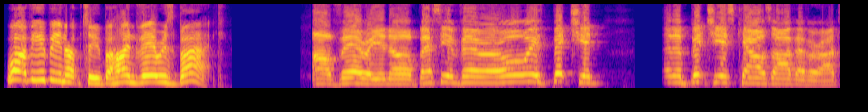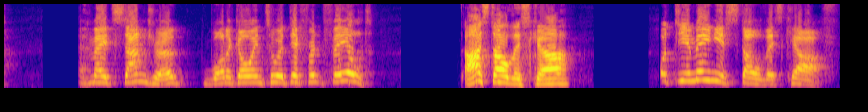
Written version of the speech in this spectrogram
What have you been up to behind Vera's back? Oh, Vera, you know, Bessie and Vera are always bitching. They're the bitchiest cows I've ever had. I've made Sandra want to go into a different field. I stole this car. What do you mean you stole this calf?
